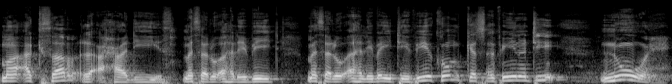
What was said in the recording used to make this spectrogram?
ما أكثر الأحاديث. مثل أهل بيت مثل أهل بيتي فيكم كسفينة نوح.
